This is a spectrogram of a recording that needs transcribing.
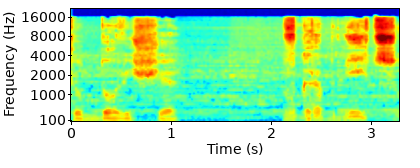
чудовище в гробницу.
